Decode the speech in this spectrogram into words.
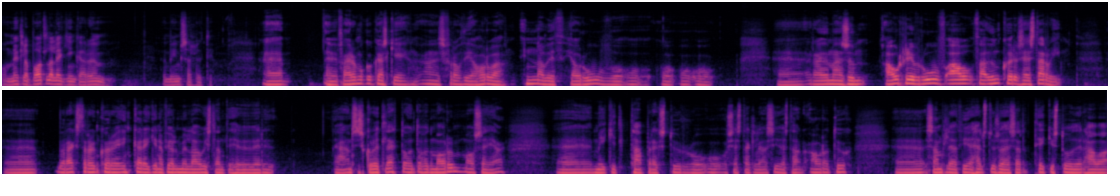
og mikla bollaleggingar um um ímsa hluti. Uh, ef við færum okkur kannski aðeins frá því að horfa inná við hjá Rúf og, og, og, og uh, ræðum aðeins um áhrif Rúf á það umhverju sem starfi. Uh, ekstra umhverju yngareikina fjölmjöla á Íslandi hefur verið ja, ansi skröðlegt á undanfjöldum árum má segja. Mikill tapregstur og sérstaklega síðastan áratug. Samlega því að helstu svo þessar tekjustóðir hafa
